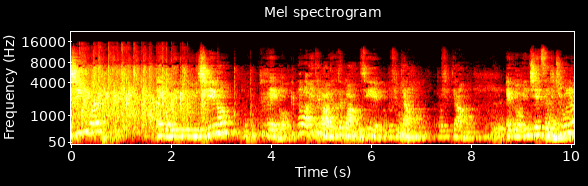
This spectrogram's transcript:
2023-2025. Ecco, vieni vicino. Prego. No, venite qua, venite qua, sì, approfittiamo, approfittiamo. Ecco, Vincenza Di Giulio.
